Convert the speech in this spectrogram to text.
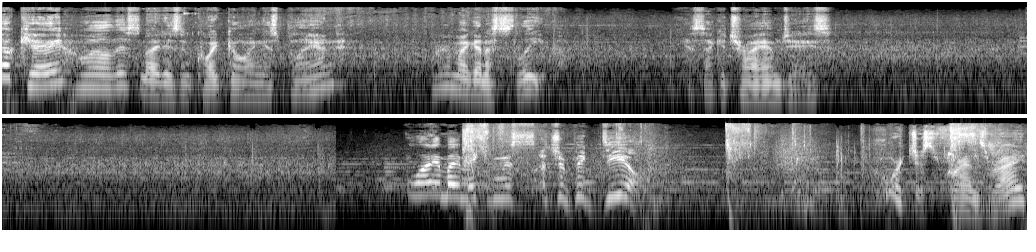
Okay, well, this night isn't quite going as planned. Where am I gonna sleep? Guess I could try MJ's. Why am I making this such a big deal? We're just friends, right?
